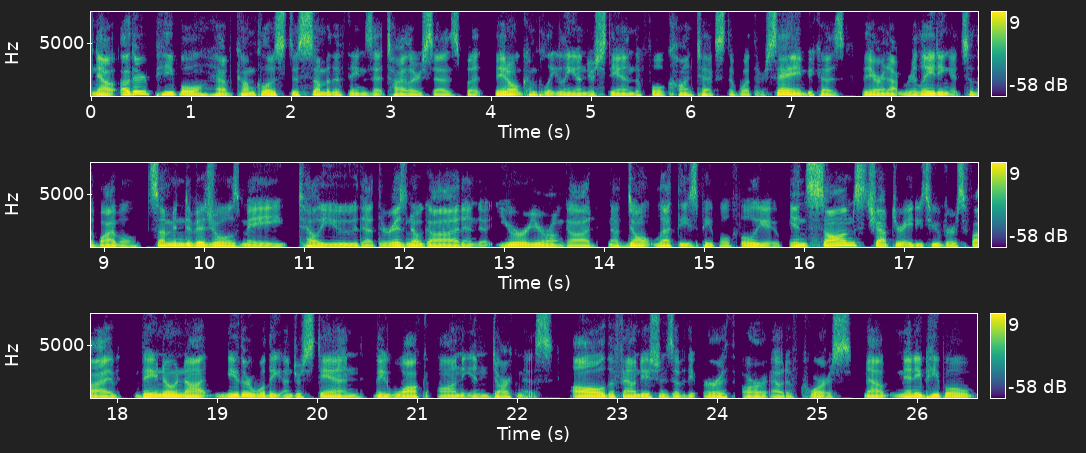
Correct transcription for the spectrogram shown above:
Now, other people have come close to some of the things that Tyler says, but they don't completely understand the full context of what they're saying because they are not relating it to the Bible. Some individuals may tell you that there is no God and that you're your own God. Now, don't let these people fool you. In Psalms chapter 82, verse 5, they know not, neither will they understand. They walk on in darkness all the foundations of the earth are out of course. Now, many people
